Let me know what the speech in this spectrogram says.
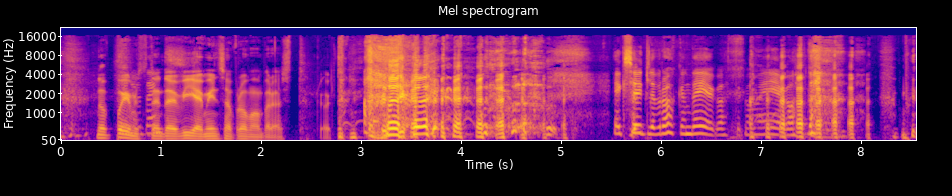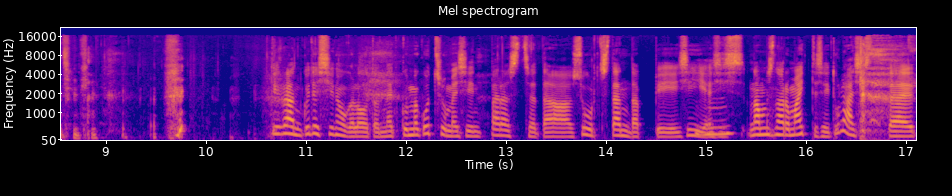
No põhimõtteliselt nende viie mintsa promo pärast. Eks see ütleb rohkem teie kohta kui meie kohta. Muidugi Tirand, kuidas sinuga lood on, et kui me kutsume sind pärast seda suurt stand-up'i siia mm, -hmm. siis no ma saan aru, Mattias ei tule, sest äh,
